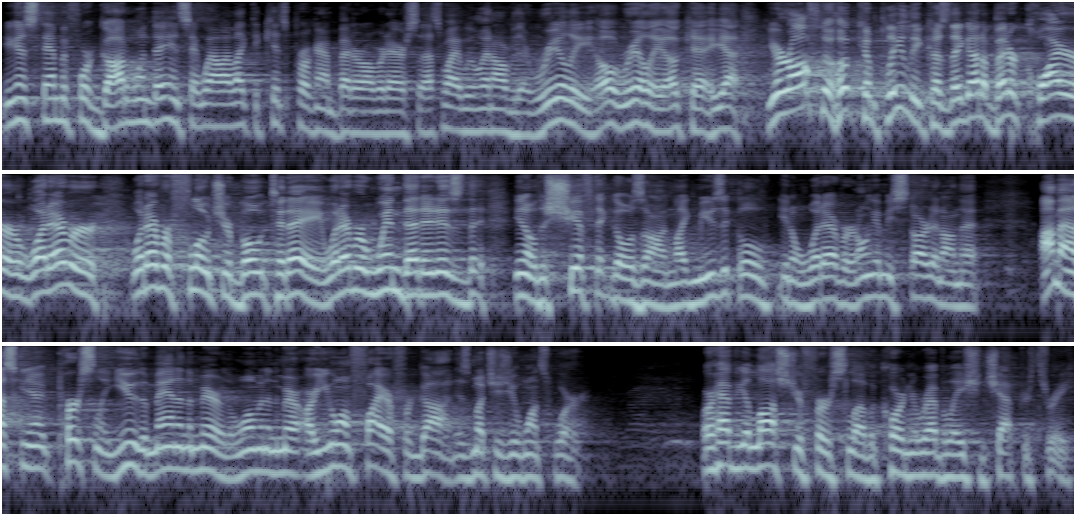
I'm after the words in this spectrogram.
You're going to stand before God one day and say, Well, I like the kids program better over there, so that's why we went over there. Really? Oh, really? Okay, yeah. You're off the hook completely because they got a better choir or whatever, whatever floats your boat today, whatever wind that it is, that, you know, the shift that goes on, like musical, you know, whatever. Don't get me started on that. I'm asking you personally, you, the man in the mirror, the woman in the mirror, are you on fire for God as much as you once were? Or have you lost your first love according to Revelation chapter 3?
